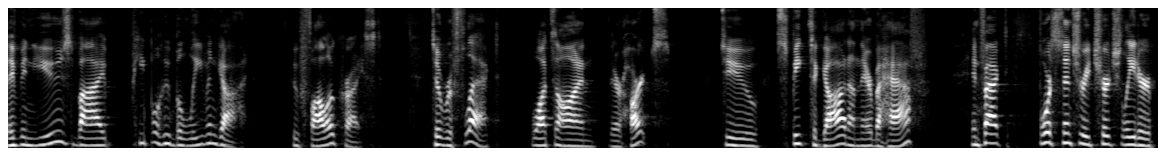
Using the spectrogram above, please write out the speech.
they've been used by people who believe in God, who follow Christ, to reflect what's on their hearts, to speak to God on their behalf. In fact, fourth century church leader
